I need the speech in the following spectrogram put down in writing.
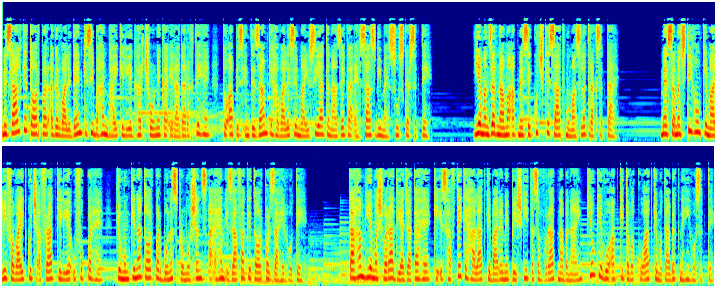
मिसाल के तौर पर अगर वालदेन किसी बहन भाई के लिए घर छोड़ने का इरादा रखते हैं तो आप इस इंतज़ाम के हवाले से मायूसी या तनाज़े का एहसास भी महसूस कर सकते हैं। यह मंजरनामा आप में से कुछ के साथ मुमासलत रख सकता है। मैं समझती हूँ कि माली फवाइद कुछ अफराद के लिए उफुक पर हैं, जो मुमकिन तौर पर बोनस प्रमोशंस अहम इजाफा के तौर पर ज़ाहिर होते हैं। ताहम यह मशवरा दिया जाता है कि इस हफ़्ते के हालात के बारे में पेशगी तस्वुरात न बनाएँ, क्योंकि वो आपकी तवक्कुआत के मुताबिक नहीं हो सकते।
